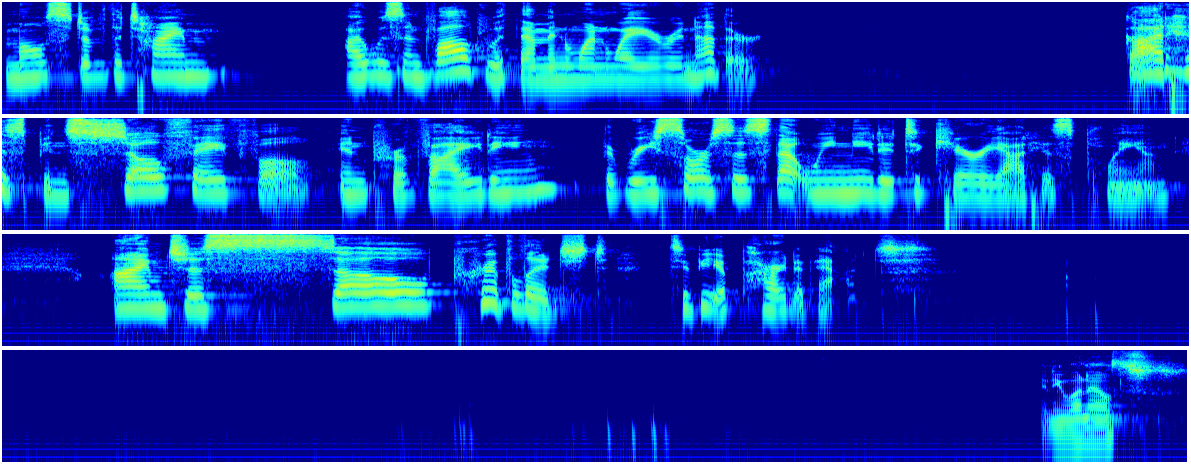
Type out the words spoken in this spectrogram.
Most of the time, I was involved with them in one way or another. God has been so faithful in providing the resources that we needed to carry out His plan. I'm just so privileged to be a part of that. Anyone else?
